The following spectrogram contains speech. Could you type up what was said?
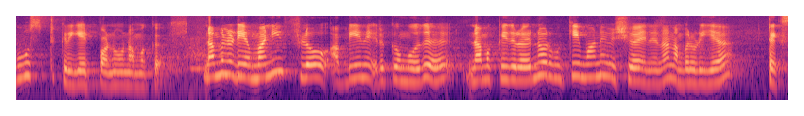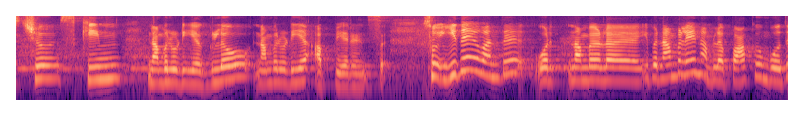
பூஸ்ட் க்ரியேட் பண்ணும் நமக்கு. நம்மளுடைய மணி ஃப்ளோ அப்படின்னு இருக்கும்போது நமக்கு இதில் இன்னொரு முக்கியமான விஷயம் என்னென்னா நம்மளுடைய டெக்ஸ்சர் ஸ்கின் நம்மளுடைய க்ளோ நம்மளுடைய அப்பியரன்ஸ் ஸோ இதே வந்து ஒரு நம்மளை இப்போ நம்மளே நம்மளை பார்க்கும்போது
